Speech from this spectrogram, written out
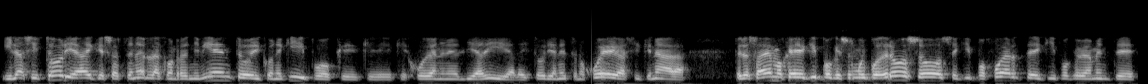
y las historias hay que sostenerlas con rendimiento y con equipos que, que, juegan en el día a día. La historia en esto no juega, así que nada. Pero sabemos que hay equipos que son muy poderosos, equipos fuertes, equipos que obviamente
